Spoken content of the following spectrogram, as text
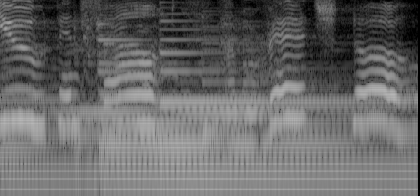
you'd been found. I'm rich, no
